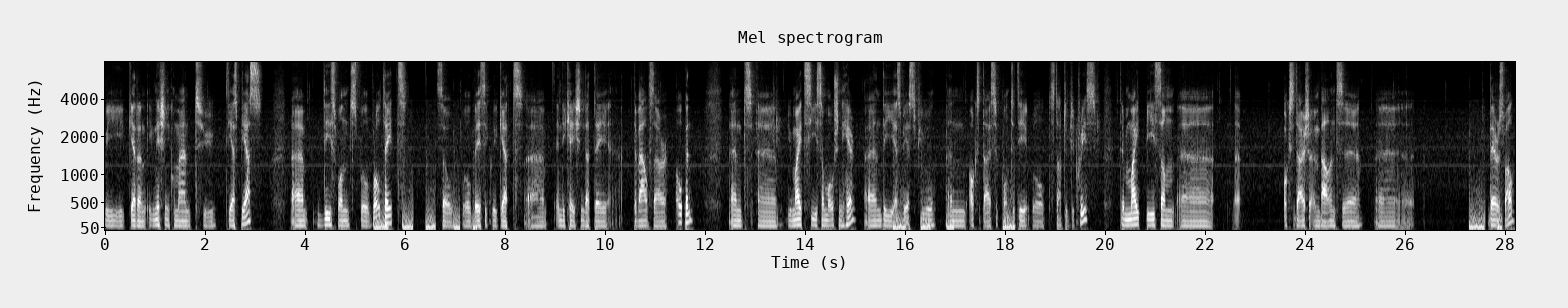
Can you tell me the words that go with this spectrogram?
we get an ignition command to the SPS, um, these ones will rotate. So we'll basically get uh, indication that they, the valves are open and uh, you might see some motion here and the SPS fuel and oxidizer quantity will start to decrease. There might be some uh, oxidizer imbalance uh, uh, there as well,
